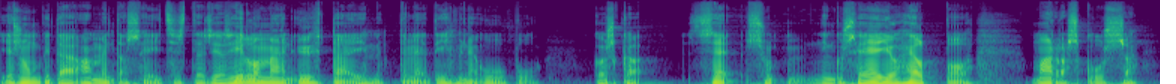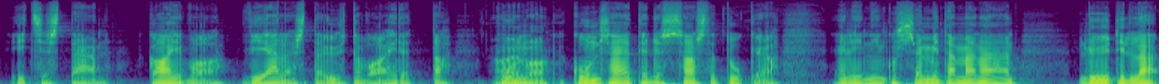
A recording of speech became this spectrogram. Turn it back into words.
ja sun pitää ammentaa se itsestäsi. Ja silloin mä en yhtään ihmettele, että ihminen uupuu, koska se, niin kuin se ei ole helppoa marraskuussa itsestään kaivaa vielä sitä yhtä vaihdetta, kun, kun sä et edes saa sitä tukea. Eli niin kuin se, mitä mä näen – Lyytillä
